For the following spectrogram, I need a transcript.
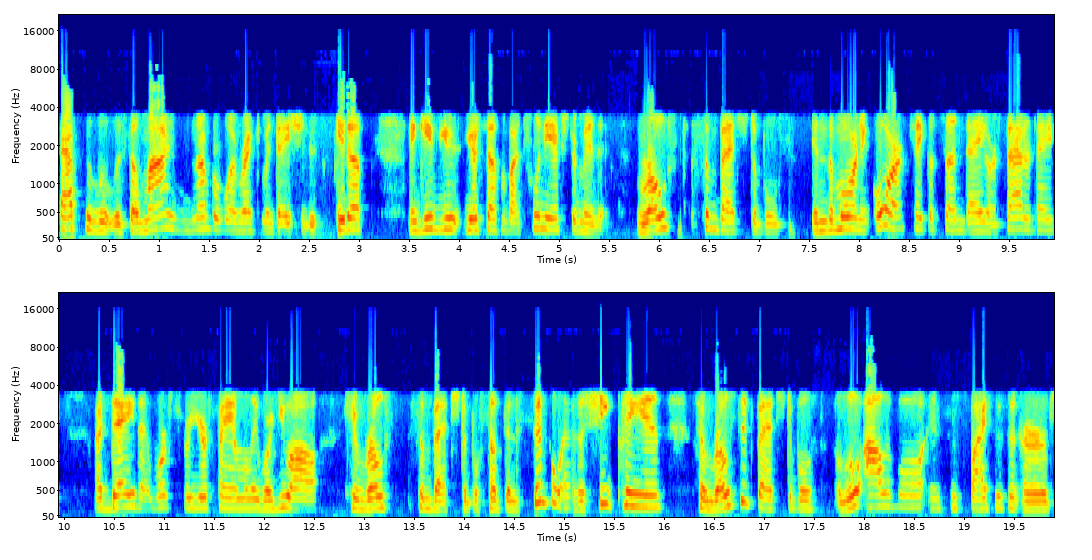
Absolutely. So my number one recommendation is get up and give you, yourself about 20 extra minutes. Roast some vegetables in the morning or take a Sunday or Saturday, a day that works for your family where you all can roast some vegetables, something as simple as a sheet pan, some roasted vegetables, a little olive oil, and some spices and herbs.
